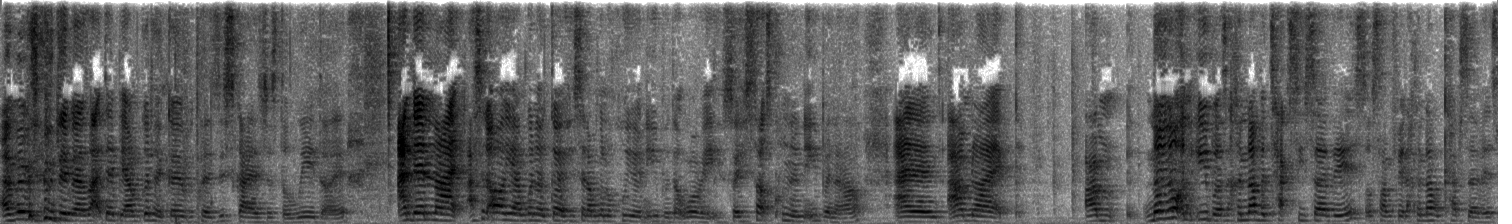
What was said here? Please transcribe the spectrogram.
I remember telling Debbie, I was like, Debbie, I'm gonna go because this guy is just a weirdo. And then like I said, oh yeah, I'm gonna go. He said, I'm gonna call you an Uber. Don't worry. So he starts calling an Uber now, and I'm like, I'm no, not an Uber. It's like another taxi service or something, like another cab service.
